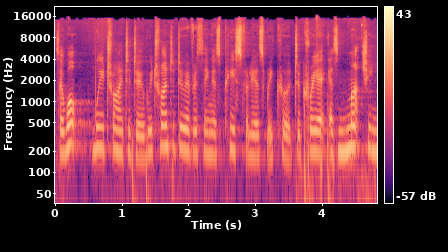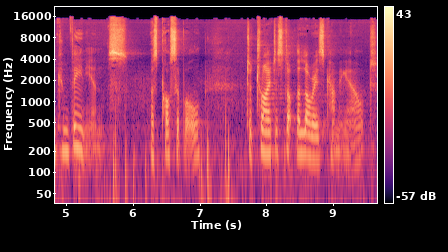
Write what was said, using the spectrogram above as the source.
So what we tried to do, we tried to do everything as peacefully as we could to create as much inconvenience as possible to try to stop the lorries coming out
